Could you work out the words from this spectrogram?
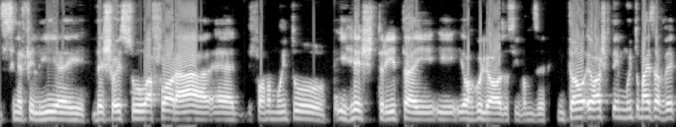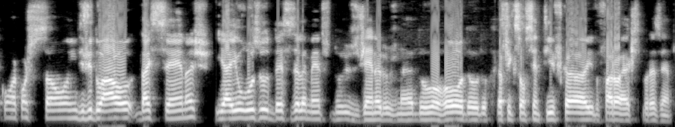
cinefilia e deixou isso aflorar é, de forma muito irrestrita e, e, e, orgulhosa, assim, vamos dizer. Então, eu acho que tem muito mais a ver com a construção individual das cenas e aí o uso desses elementos dos gêneros, né, do horror, do, do, da ficção científica e do faroeste, por exemplo.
